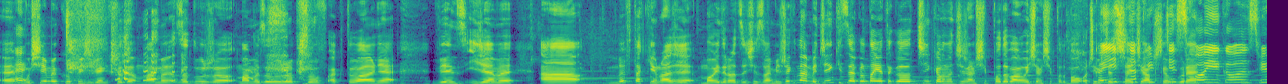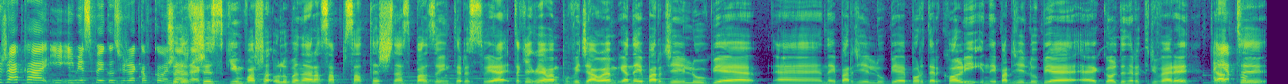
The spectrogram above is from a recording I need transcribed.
E, E. Musimy kupić większy dom. Mamy za dużo, mamy za dużo psów aktualnie, więc idziemy. A my w takim razie, moi drodzy, się z wami żegnamy. Dzięki za oglądanie tego odcinka. Mam nadzieję, że wam się podobało. Jeśli wam się podobało, oczywiście Koniecznie strzelcie łapkę w napiszcie górę. swojego zwierzaka i imię swojego zwierzaka w komentarzach. Przede wszystkim wasza ulubiona rasa psa też nas bardzo interesuje. Tak jak ja wam powiedziałem, ja najbardziej lubię e, najbardziej lubię Border Collie i najbardziej lubię e, Golden Retrievery. A, ja ty,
